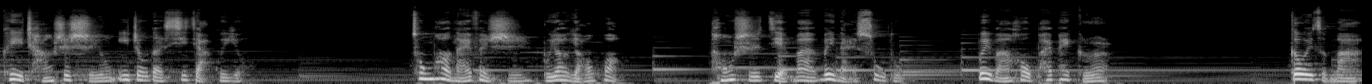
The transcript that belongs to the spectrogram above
可以尝试使用一周的西甲硅油。冲泡奶粉时不要摇晃，同时减慢喂奶速度。喂完后拍拍嗝。各位准妈，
